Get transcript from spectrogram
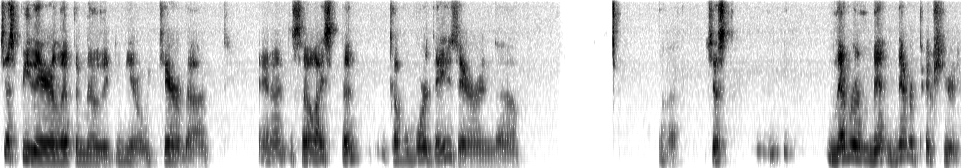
just be there, let them know that you know we care about them. And I, so I spent a couple more days there, and um, uh, just never never pictured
